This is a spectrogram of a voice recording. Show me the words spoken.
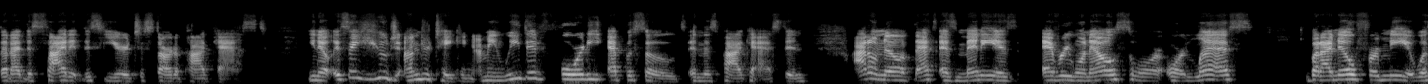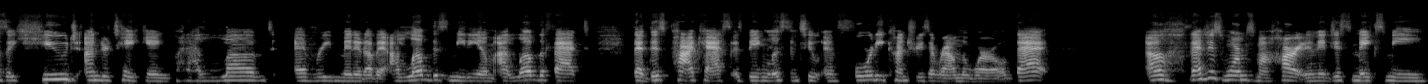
that I decided this year to start a podcast. You know, it's a huge undertaking. I mean, we did 40 episodes in this podcast, and I don't know if that's as many as everyone else or or less but I know for me it was a huge undertaking, but I loved every minute of it. I love this medium. I love the fact that this podcast is being listened to in 40 countries around the world. That oh, that just warms my heart and it just makes me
